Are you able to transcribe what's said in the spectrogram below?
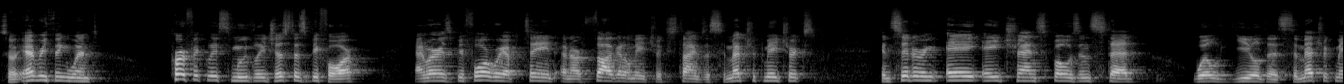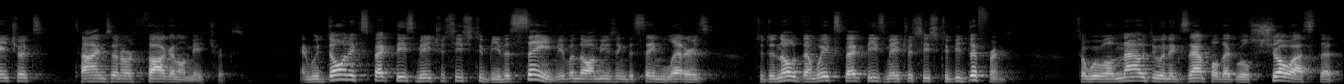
So everything went perfectly smoothly just as before. And whereas before we obtained an orthogonal matrix times a symmetric matrix, Considering A, A transpose instead will yield a symmetric matrix times an orthogonal matrix. And we don't expect these matrices to be the same, even though I'm using the same letters to denote them, we expect these matrices to be different. So we will now do an example that will show us that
